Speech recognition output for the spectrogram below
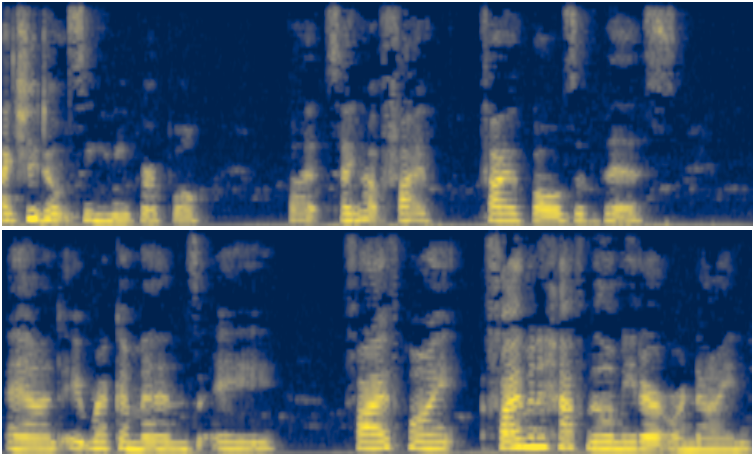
actually don't see any purple. But so I got five five balls of this, and it recommends a five point five and a half millimeter or nine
